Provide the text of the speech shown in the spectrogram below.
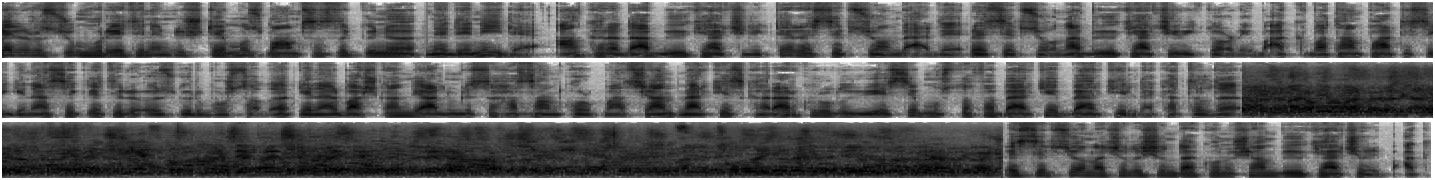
Belarus Cumhuriyeti'nin 3 Temmuz Bağımsızlık Günü nedeniyle Ankara'da Büyükelçilikte resepsiyon verdi. Resepsiyona Büyükelçi Viktor Rybak, Vatan Partisi Genel Sekreteri Özgür Bursalı, Genel Başkan Yardımcısı Hasan Korkmazcan, Merkez Karar Kurulu üyesi Mustafa Berke Berkil ile katıldı. Resepsiyon açılışında konuşan Büyükelçi Rybak,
